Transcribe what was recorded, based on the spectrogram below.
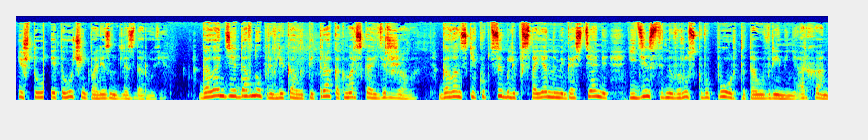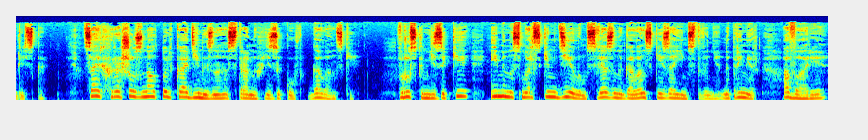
и что это очень полезно для здоровья. Голландия давно привлекала Петра как морская держава. Голландские купцы были постоянными гостями единственного русского порта того времени – Архангельска. Царь хорошо знал только один из иностранных языков – голландский. В русском языке именно с морским делом связаны голландские заимствования. Например, авария,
